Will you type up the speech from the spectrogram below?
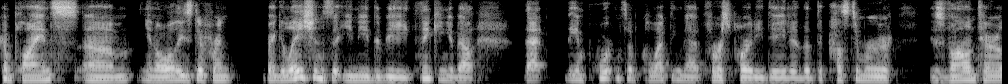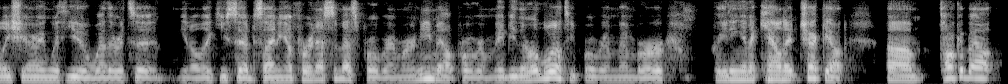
compliance um, you know all these different regulations that you need to be thinking about that the importance of collecting that first party data that the customer is voluntarily sharing with you whether it's a you know like you said signing up for an sms program or an email program maybe they're a loyalty program member or creating an account at checkout. Um, talk about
